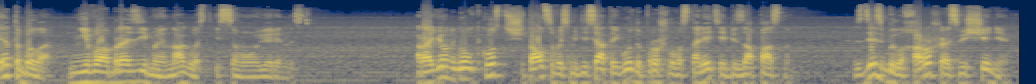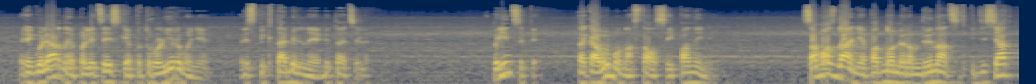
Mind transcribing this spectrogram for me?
Это была невообразимая наглость и самоуверенность. Район Голд-Кост считался в 80-е годы прошлого столетия безопасным. Здесь было хорошее освещение, регулярное полицейское патрулирование, респектабельные обитатели. В принципе, таковым он остался и поныне. Само здание под номером 1250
